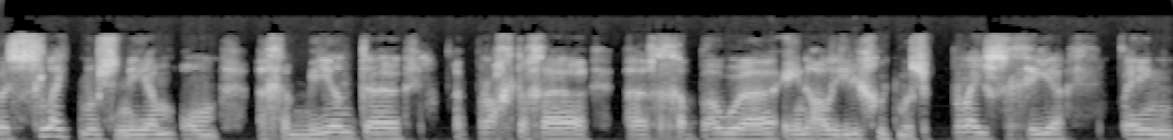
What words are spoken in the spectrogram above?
besluit moes neem om 'n gemeente, 'n pragtige geboue en al hierdie goed moes prys gee en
